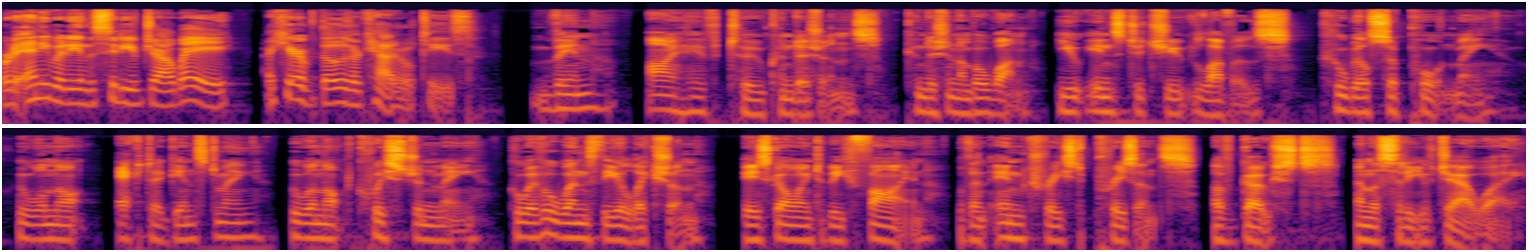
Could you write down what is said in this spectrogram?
or to anybody in the city of Jiawei, I care if those are casualties. Then I have two conditions. Condition number one you institute lovers who will support me, who will not act against me, who will not question me. Whoever wins the election is going to be fine with an increased presence of ghosts in the city of Jiaowei.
